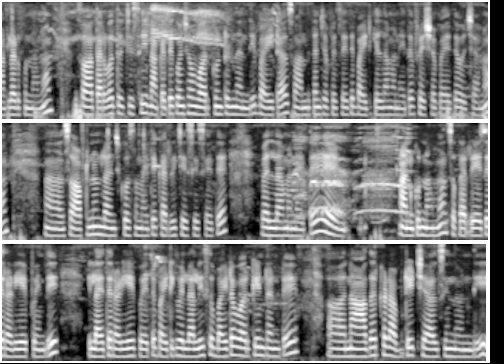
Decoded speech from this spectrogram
మాట్లాడుకున్నాము. సో ఆ తర్వాత వచ్చేసి నాకైతే కొంచెం వర్క్ ఉంటుందండి బయట. సో అందుకని చెప్పేసి అయితే బయటికి వెళ్దామని అయితే ఫ్రెష్ అప్ అయితే వచ్చాను. సో ఆఫ్టర్నూన్ లంచ్ కోసం అయితే కర్రీ చేసేసి అయితే వెళ్దామని అయితే అనుకున్నాము. సో కర్రీ అయితే రెడీ అయిపోయింది. ఇలా అయితే రెడీ అయిపోయి అయితే బయటికి వెళ్ళాలి. సో బయట వర్క్ ఏంటంటే నా ఆధార్ కార్డ్ అప్డేట్ చేయాల్సింది ఉంది.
